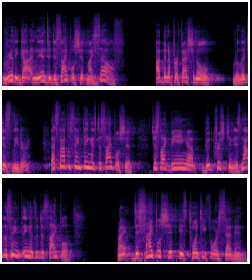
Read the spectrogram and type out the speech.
really gotten into discipleship myself. I've been a professional religious leader. That's not the same thing as discipleship. Just like being a good Christian it's not the same thing as a disciple, right? Discipleship is 24 7.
